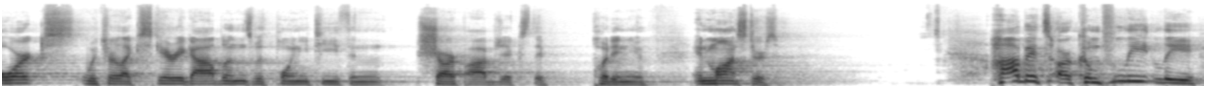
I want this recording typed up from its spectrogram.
orcs, which are like scary goblins with pointy teeth and sharp objects they put in you, and monsters. Hobbits are completely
